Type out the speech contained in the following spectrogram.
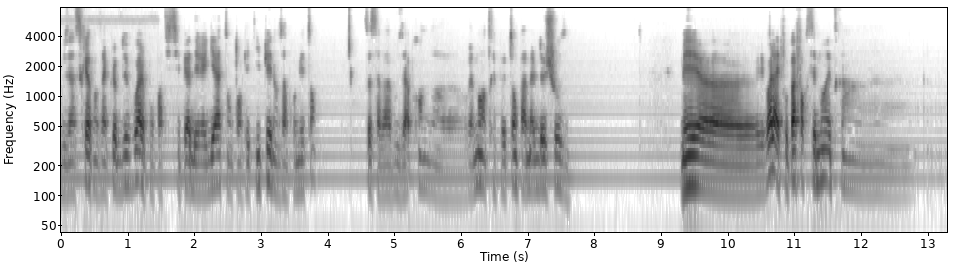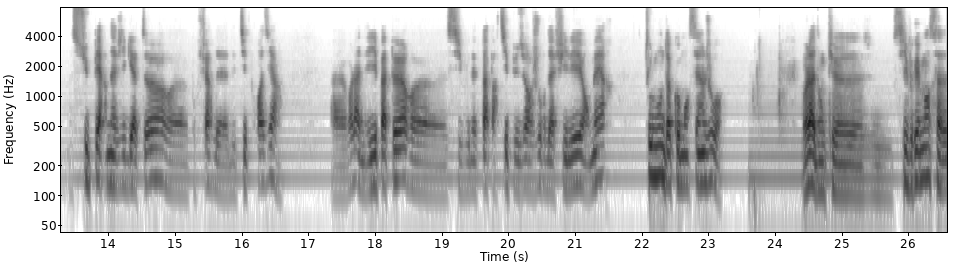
vous inscrire dans un club de voile pour participer à des régates en tant qu'équipier dans un premier temps. Ça, ça va vous apprendre vraiment en très peu de temps pas mal de choses. Mais voilà, il ne faut pas forcément être un, super navigateur pour faire des petites croisières. Euh, voilà, n'ayez pas peur euh, si vous n'êtes pas parti plusieurs jours d'affilée en mer. Tout le monde doit commencer un jour. Voilà, donc euh, si vraiment ça,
